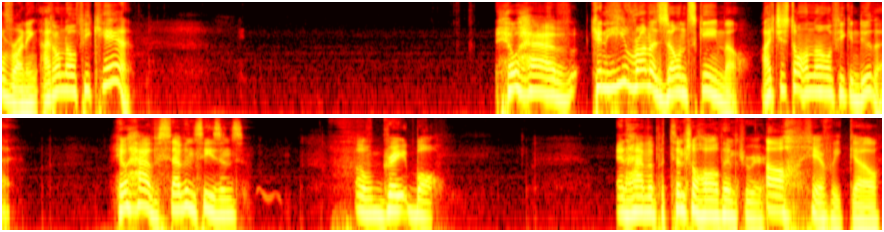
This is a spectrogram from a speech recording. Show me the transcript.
of running. I don't know if he can. He'll have Can he run a zone scheme though? I just don't know if he can do that. he'll have seven seasons of great ball. And have a potential Hall of Fame career. Oh, here we go.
